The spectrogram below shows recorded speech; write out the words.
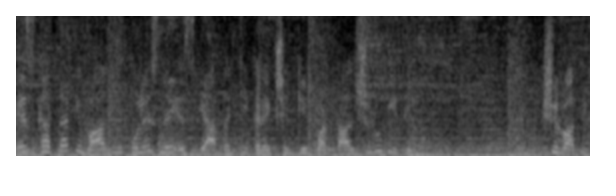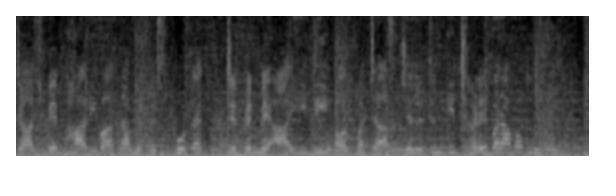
इस घटना के बाद ही पुलिस ने इसके आतंकी कनेक्शन की पड़ताल शुरू की थी। शुरुआती जाँच में भारी मात्रा में विस्फोटक टिफ़िन में आईईडी और 50 जेलेटिन की छड़े बरामद हुई थी।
